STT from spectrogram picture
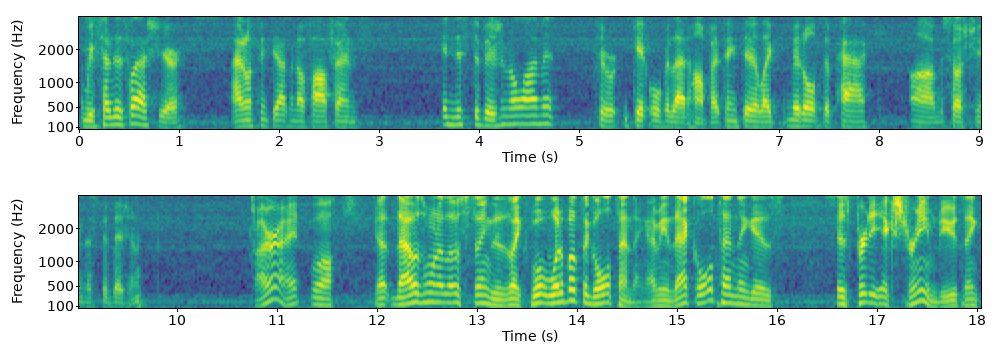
And we said this last year. I don't think they have enough offense in this division alignment to get over that hump. I think they're like middle of the pack, um, especially in this division. All right. Well, that, that was one of those things. Is like, well, what about the goaltending? I mean, that goaltending is is pretty extreme. Do you think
